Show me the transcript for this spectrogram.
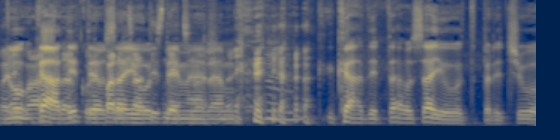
nu, kāda ir tev sajūta, piemēram, kāda ir tava sajūta pret šo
